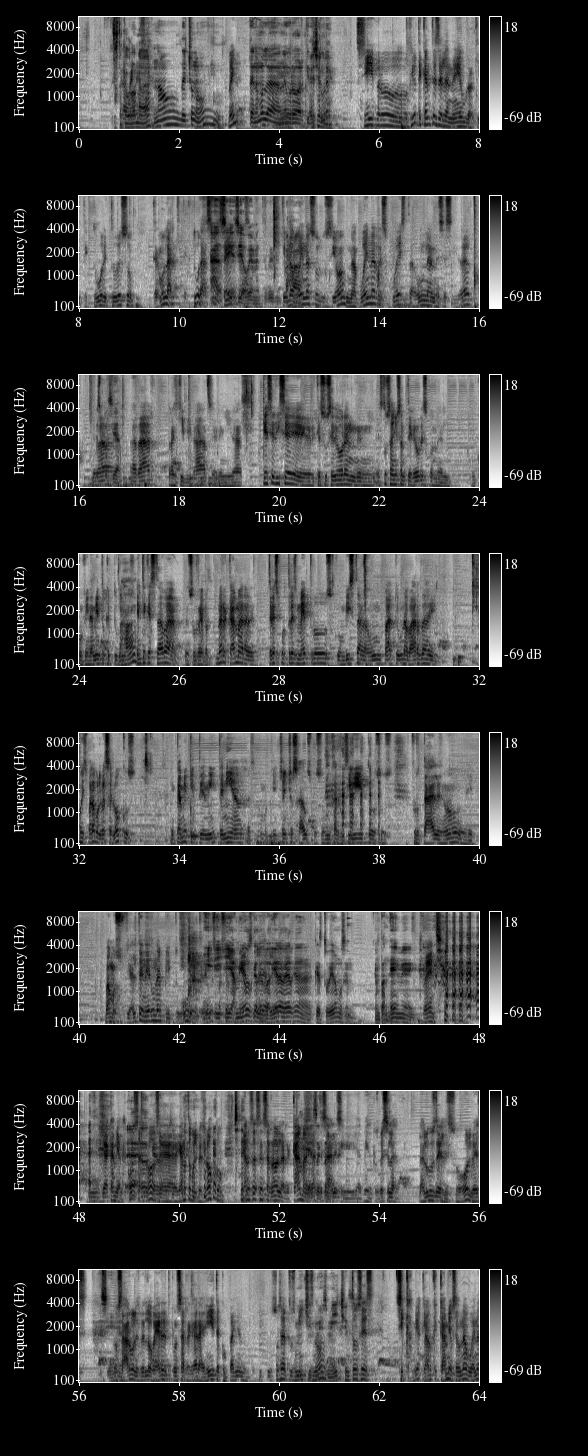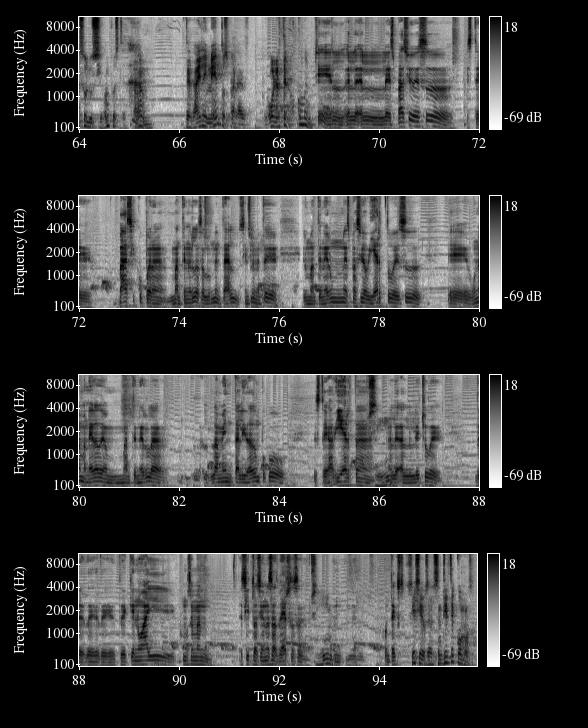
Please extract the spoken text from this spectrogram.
Está cabrona, ¿ah? No, de hecho no. Bueno, Tenemos la neuroarquitectura. Échenle. Sí, pero fíjate que antes de la neuroarquitectura y todo eso, tenemos la arquitectura. así Ah, de sí, sí, obviamente. obviamente. Una Ajá. buena solución, una buena respuesta a una necesidad te va Espacial. a dar tranquilidad, serenidad. ¿Qué se dice que sucedió ahora en, en estos años anteriores con el, el confinamiento que tuvimos? Ajá. Gente que estaba en su re- una recámara de 3 por 3 metros con vista a un patio, una barda y pues para volverse locos. En cambio, quien tenía, así como aquí en Chancho's House, pues un jardincito, sus frutales, ¿no? Y, vamos, al tener una amplitud. Y, y- y amigos que les valiera verga que estuviéramos en, en pandemia. y- Bueno, ya cambia la cosa, ¿no? Ok, O sea, ok. ya no te vuelves loco. Ya no estás encerrado en la recámara, ya te sales y, mira, pues ves la, la luz del sol, ves Así. los árboles, ves lo verde, te pones a regar ahí, te acompañan tus, o sea, tus michis, ¿no? Mis michis. Entonces, sí cambia, claro que cambia. O sea, una buena solución, pues te da, te da elementos para volverte loco, man. Sí, el, el- el espacio es uh, este básico para mantener la salud mental. Simplemente el mantener un espacio abierto es uh, eh, una manera de mantener la, la- la mentalidad un poco este, abierta Sí. al, al hecho de- de- de que no hay, ¿cómo se llaman? Situaciones adversas Sí, en, en el contexto. sí, sí, o sea, sentirte cómodo.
